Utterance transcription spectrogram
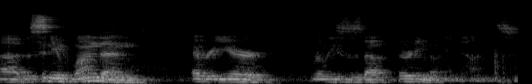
uh, the City of London every year releases about 30 million tons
